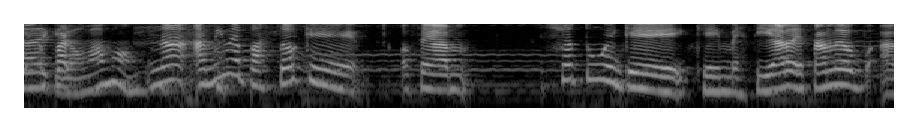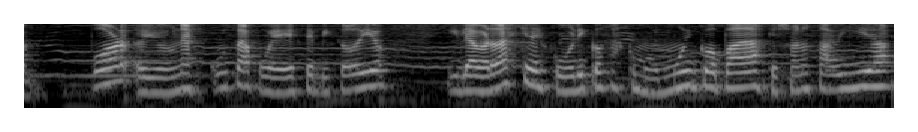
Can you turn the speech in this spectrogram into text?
allá de que lo amamos. No, a mí me pasó que, o sea, yo tuve que, que investigar de Sandro a- por eh, una excusa, fue este episodio, y la verdad es que descubrí cosas como muy copadas que yo no sabía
